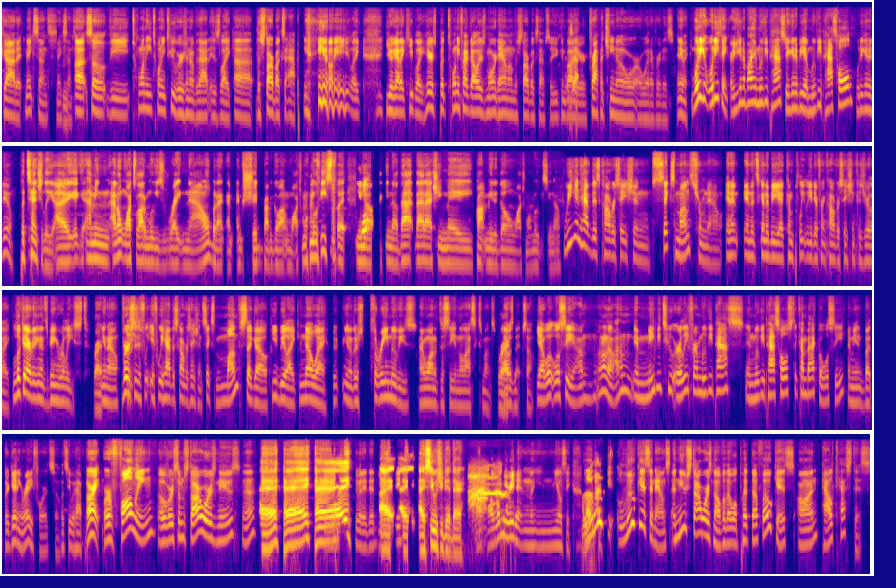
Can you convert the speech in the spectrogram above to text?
Got it. Makes sense. Mm. Makes sense. Uh, so the 2022 version of that is like uh the Starbucks app. you know, like you got to keep like here's put twenty five dollars more down on the Starbucks app so you can buy Exactly. your frappuccino or, or whatever it is. Anyway, what do you what do you think? Are you gonna buy a movie pass? Are you gonna be a movie pass hole? What are you gonna do? Potentially, I I mean I don't watch a lot of movies right now, but I I, I should probably go out and watch more movies. But you Well- know, you know that that actually may prompt me to go and watch more movies. You know, We can have this conversation conversation six months from now, and it, and it's going to be a completely different conversation because you're like, look at everything that's being released, Right. You know, versus if we if we had this conversation six months ago, you'd be like, no way. You know, there's three movies I wanted to see in the last six months. Right. That was it. So yeah, we'll we'll see. Um, I don't know. I don't. It may be too early for Movie Pass and Movie Pass holes to come back, but we'll see. I mean, but they're getting ready for it, so let's see what happens. All right, we're falling over some Star Wars news. Huh? Hey, hey, hey! See what I did? You I, see? I I see what you did there. I'll, I'll- let me read it and then you'll see. Luke- Lucas announced a new Star Wars novel that will put the focus on Cal Kestis.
